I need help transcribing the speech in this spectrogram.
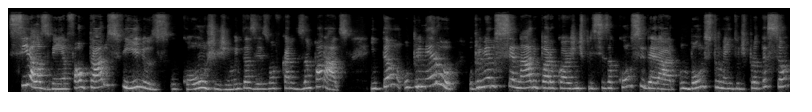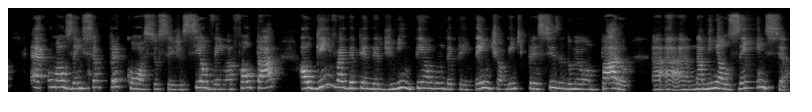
se elas vêm a faltar, os filhos, o cônjuge, muitas vezes vão ficar desamparados. Então, o primeiro, o primeiro cenário para o qual a gente precisa considerar um bom instrumento de proteção é uma ausência precoce, ou seja, se eu venho a faltar, Alguém vai depender de mim? Tem algum dependente, alguém que precisa do meu amparo na minha ausência?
